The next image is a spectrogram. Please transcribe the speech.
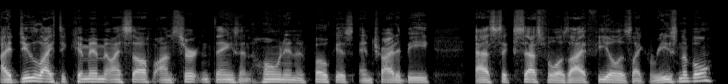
I do like to commit myself on certain things and hone in and focus and try to be as successful as I feel is like reasonable.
